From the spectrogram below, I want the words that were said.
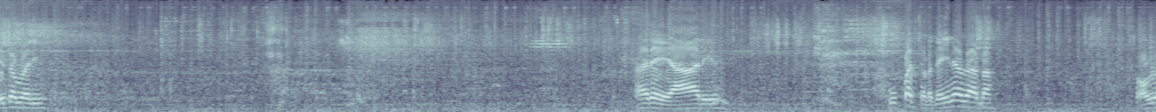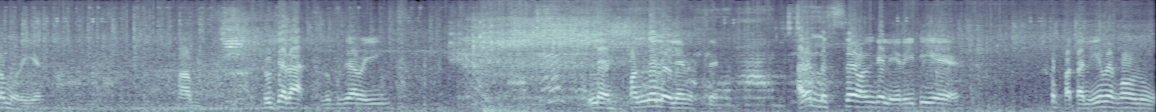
ये तो मरी अरे यार, ये ऊपर चढ़ गई ना ज़्यादा। प्रॉब्लम हो रही है। हाँ रुक जा रुक जा भाई। ले, पंगे ले ले मुझसे। अरे मुझसे पंगे ले रही थी ये। उसको पता नहीं है मैं कौन हूँ।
